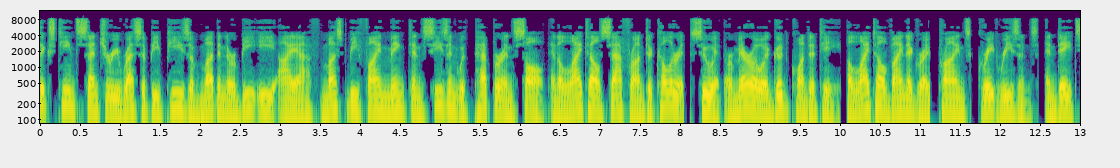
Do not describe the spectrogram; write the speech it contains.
16th-century recipe Peas of mutton or beef must be fine minked and seasoned with pepper and salt and a lytell saffron to color it, suet or marrow a good quantity, a lytell vinaigrette, prines, great raisins, and dates,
